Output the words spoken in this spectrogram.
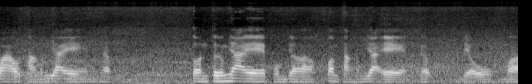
วาล์วถังน้ำยาแอร์นะครับ ตอนเติมน้ำยาแอร์ผมจะคว่ำถังน้ำยาแอร์นะครับเดี๋ยวมา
